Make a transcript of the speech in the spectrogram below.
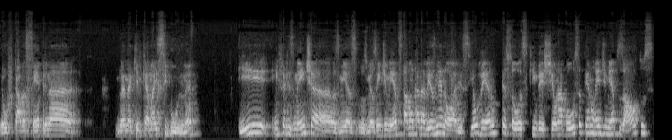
eu ficava sempre na, naquilo que é mais seguro, né? E, infelizmente, as minhas, os meus rendimentos estavam cada vez menores. E eu vendo pessoas que investiam na bolsa tendo rendimentos altos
